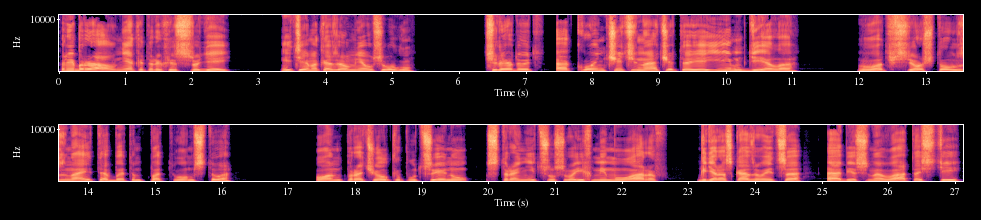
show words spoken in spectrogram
прибрал некоторых из судей и тем оказал мне услугу. Следует окончить начатое им дело. Вот все, что узнает об этом потомство. Он прочел Капуцину страницу своих мемуаров, где рассказывается о бесноватости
